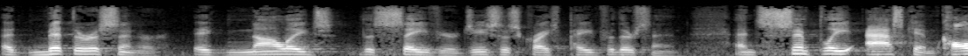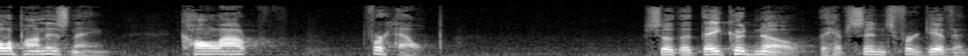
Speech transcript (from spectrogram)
admit they're a sinner, acknowledge the Savior, Jesus Christ, paid for their sin, and simply ask Him, call upon His name, call out for help, so that they could know they have sins forgiven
